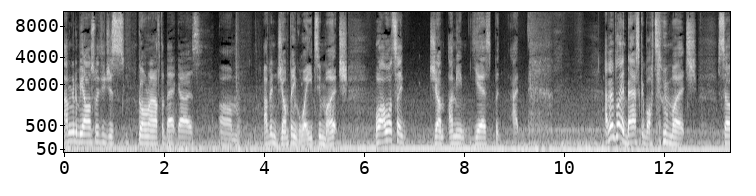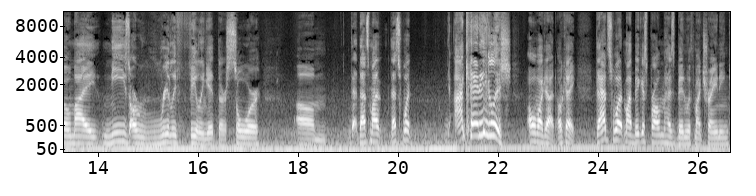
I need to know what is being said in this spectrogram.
I'm gonna be honest with you, just going right off the bat, guys. Um, I've been jumping way too much. Well, I won't say jump. I mean, yes, but I. I've been playing basketball too much, so my knees are really feeling it. They're sore. Um, that, that's my. That's what. I can't English. Oh my god. Okay, that's what my biggest problem has been with my training.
